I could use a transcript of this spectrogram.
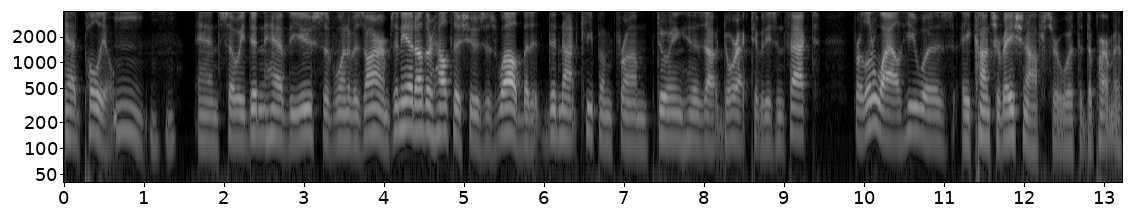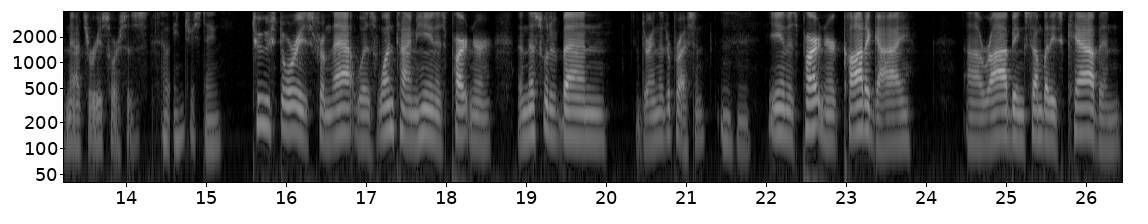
had polio. Mm-hmm. And so he didn't have the use of one of his arms. And he had other health issues as well, but it did not keep him from doing his outdoor activities. In fact, for a little while, he was a conservation officer with the Department of Natural Resources. Oh, interesting. Two stories from that was one time he and his partner, and this would have been during the Depression, he and his partner caught a guy uh, robbing somebody's cabin,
